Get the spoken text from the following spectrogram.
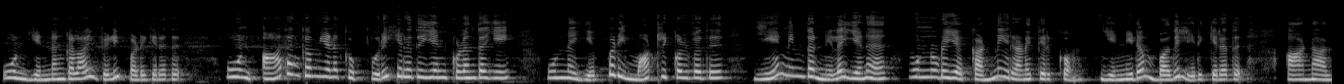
உன் எண்ணங்களாய் வெளிப்படுகிறது. உன் ஆதங்கம் எனக்கு புரிகிறது என் குழந்தையே. உன்னை எப்படி மாற்றிக்கொள்வது? ஏன் இந்த நிலை என உன்னுடைய கண்ணீர் அனைத்திற்கும் என்னிடம் பதில் இருக்கிறது. ஆனால்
